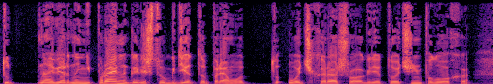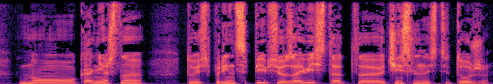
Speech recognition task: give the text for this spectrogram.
тут наверное, неправильно говорить, что где-то прям вот очень хорошо, а где-то очень плохо. Но, конечно, то есть, в принципе, все зависит от э, численности тоже.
